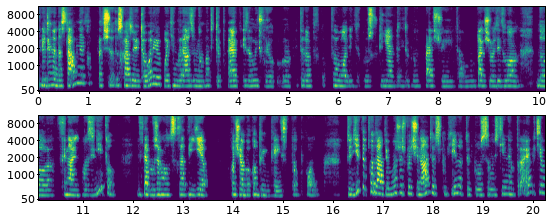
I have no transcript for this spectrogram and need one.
людина-наставник перше розказує теорію, потім ви разом наводите проект і за ручкою е, типу, з клієнтом, типу, першої там першого зізвон до фінального звіту, і в тебе вже можна сказати, є хоча б один кейс протокол. Тоді ти подати можеш починати спокійно, типу, самостійних проєктів,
